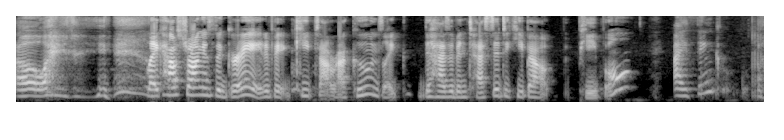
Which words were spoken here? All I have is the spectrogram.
Oh, I see. Like, how strong is the grate if it keeps out raccoons? Like, has it been tested to keep out people? I think ugh,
